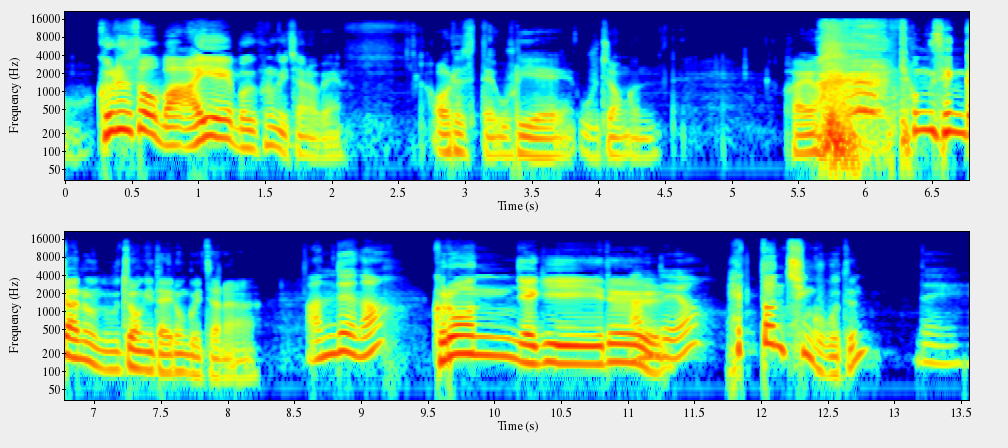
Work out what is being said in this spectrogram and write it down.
어, 그래서 막 아예 뭐 그런 거 있잖아 왜 어렸을 때 우리의 우정은 과연 평생 가는 우정이다 이런 거 있잖아. 안 되나? 그런 얘기를 안 돼요? 했던 친구거든. 네.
